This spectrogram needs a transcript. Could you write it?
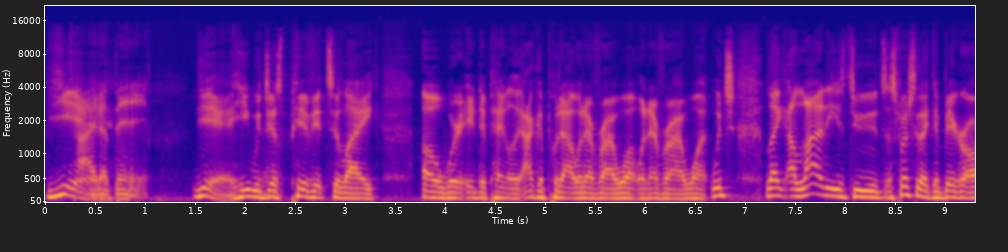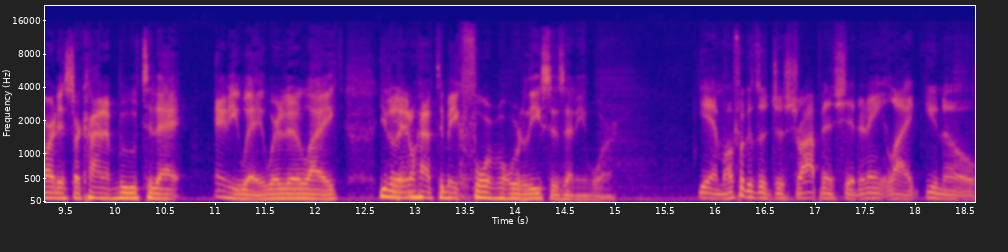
Yeah. tied up in it. yeah, he would just pivot to like, oh, we're independently. I could put out whatever I want whenever I want. Which, like, a lot of these dudes, especially like the bigger artists, are kind of moved to that anyway, where they're like, you know, they don't have to make formal releases anymore. Yeah, motherfuckers are just dropping shit. It ain't like you know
